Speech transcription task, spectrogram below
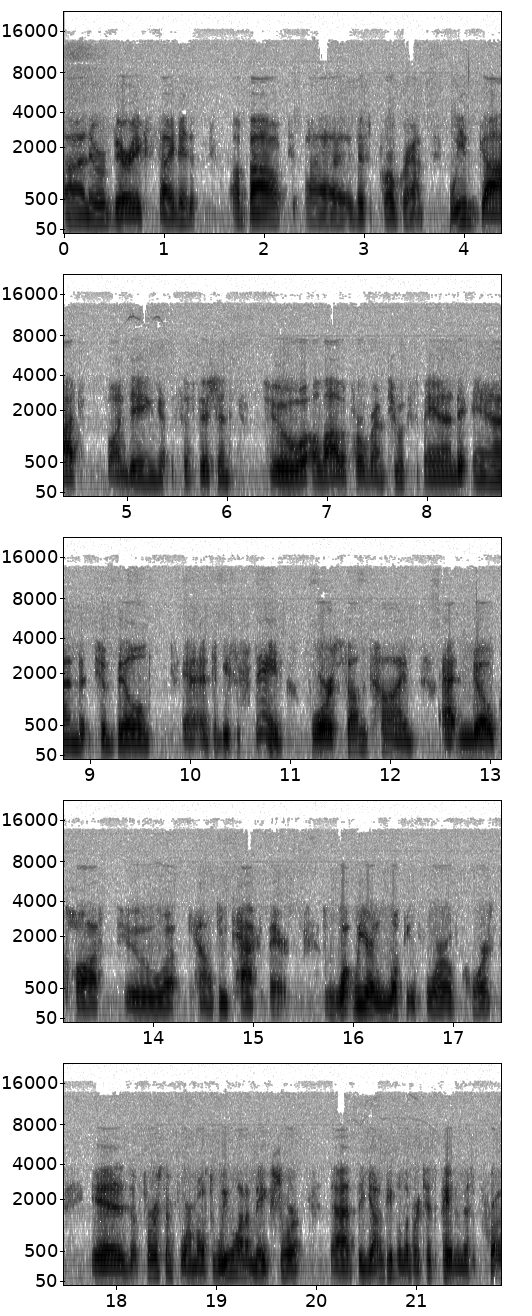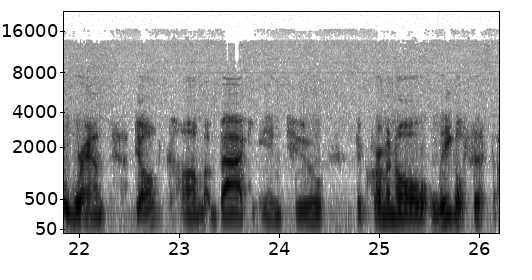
Uh, they were very excited about uh, this program. We've got funding sufficient to allow the program to expand and to build and to be sustained for some time at no cost to county taxpayers. What we are looking for, of course, is first and foremost, we want to make sure that the young people that participate in this program don't come back into the criminal legal system.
